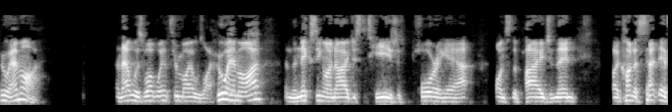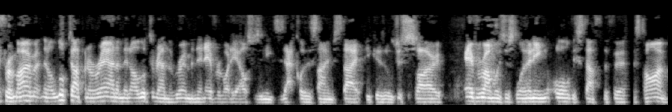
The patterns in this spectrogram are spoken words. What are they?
who am I? And that was what went through my. I was like, who am I? And the next thing I know, just tears just pouring out onto the page. And then I kind of sat there for a moment and then I looked up and around and then I looked around the room and then everybody else was in exactly the same state because it was just so, everyone was just learning all this stuff for the first time.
